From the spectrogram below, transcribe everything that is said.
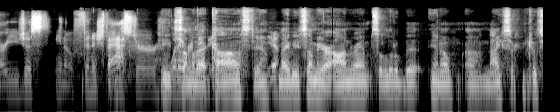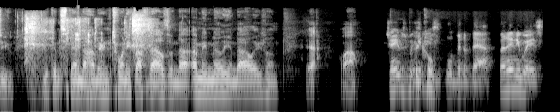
are you just, you know, finish faster, Eat some of that be. cost. Yeah. Yeah. Maybe some of your on ramps a little bit, you know, uh, nicer because you you can spend one hundred twenty five thousand. I mean, million dollars on. Yeah. Wow. James, we Very could cool. use a little bit of that. But anyways,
